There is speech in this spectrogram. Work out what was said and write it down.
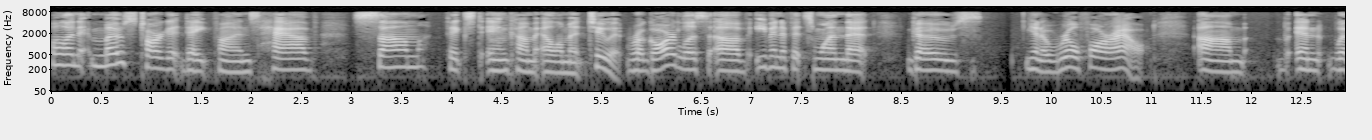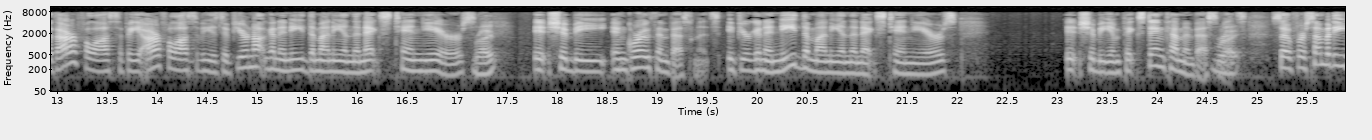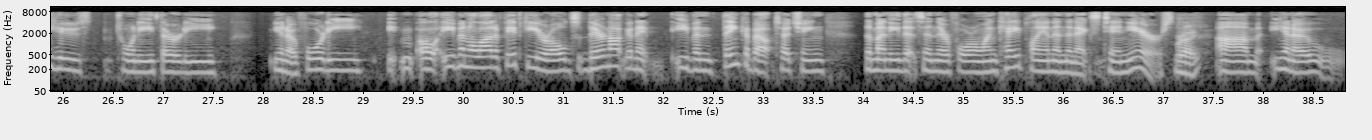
Well, and most target date funds have some fixed income element to it, regardless of even if it's one that goes, you know, real far out. Um, and with our philosophy, our philosophy is if you're not going to need the money in the next 10 years, Right. it should be in growth investments. If you're going to need the money in the next 10 years, it should be in fixed income investments. Right. So for somebody who's 20, 30, you know, 40, e- even a lot of 50 year olds, they're not going to even think about touching the money that's in their 401k plan in the next 10 years. Right. Um, you know,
